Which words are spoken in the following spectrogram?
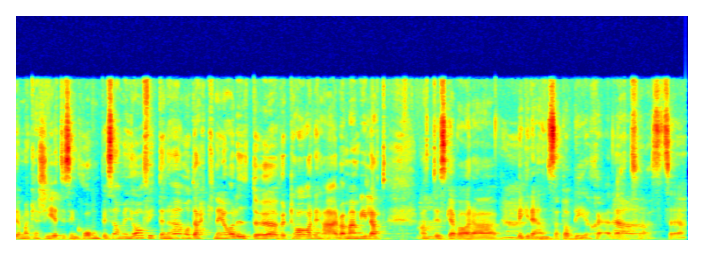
där man kanske ger till sin kompis, ja men jag fick den här mot akne, jag har lite över, ta det här. Men man vill att, mm. att det ska vara begränsat av det skälet. Ja. Så att säga.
